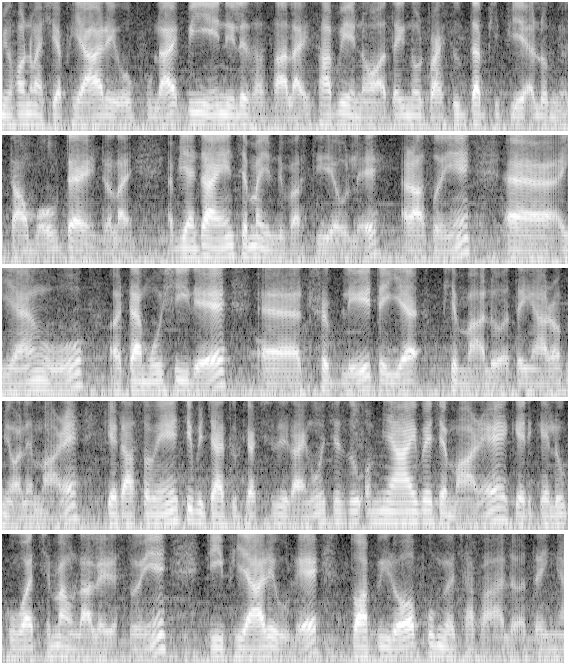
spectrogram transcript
မျိုးဟောင်းထဲမှာရှိတဲ့ဖျားတွေကိုဖူလိုက်ပြီးရင်နေလက်စားစားလိုက်စားပြီးရင်တော့အသိမ်းတို့ dry suit တက်ဖြစ်ဖြစ်အဲ့လိုမျိုးတောင်းဖို့တက်တက်လိုက်အပြန်ကြရင်ချင်းမ University ရဲ့ကိုလည်းအဲ့ဒါဆိုရင်အဲအရန်ကိုတန်မိုးရှိတဲ့အဲ trip လေးတရက်ဖြစ်မှာလို့အသိမ်းကတော့မျှော်လင့်ပါတယ်။ကဲဒါဆိုရင်ကြည့်ပကြသူတယောက်ချစ်စီတိုင်းကိုကျေးဇူးအများကြီးပဲတင်ပါတယ်။ကဲတကယ်လို့ကိုကချင်းမောင်လာလဲဆိုရင်ဒီဖျားတွေကိုလည်းသွားပြီးတော့ဖုံးမြော်ချပါလို့အသိမ်းက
